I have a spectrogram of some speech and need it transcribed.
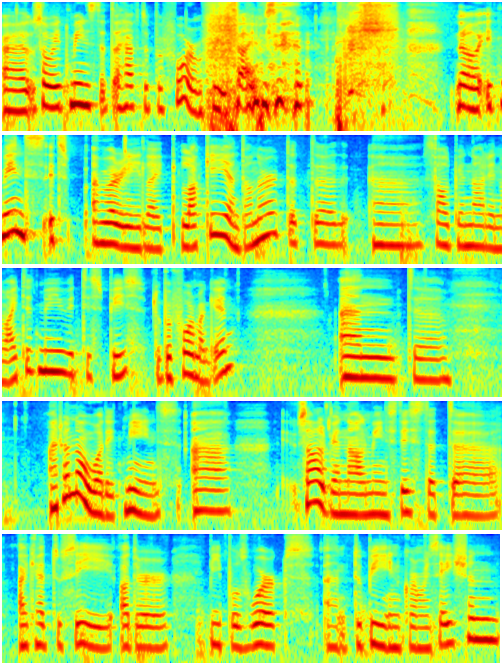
Uh, so it means that I have to perform three times. no, it means it's. I'm very like lucky and honored that uh, uh, Saal Biennale invited me with this piece to perform again, and uh, I don't know what it means. Saal Biennale means this that uh, I get to see other people's works and to be in conversation,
